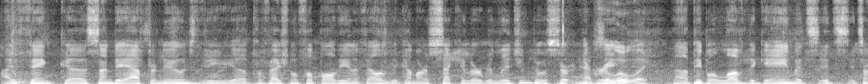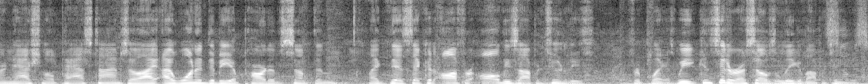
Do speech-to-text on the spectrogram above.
I think uh, Sunday afternoons, the uh, professional football, the NFL, has become our secular religion to a certain degree. Absolutely. Uh, people love the game. It's it's it's our national pastime. So I, I wanted to be a part of something like this that could offer all these opportunities for players. We consider ourselves a league of opportunities.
